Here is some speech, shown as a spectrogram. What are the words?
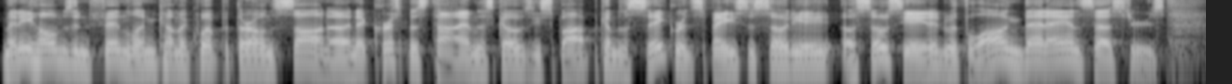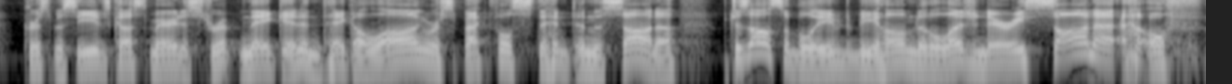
Many homes in Finland come equipped with their own sauna, and at Christmas time, this cozy spot becomes a sacred space associ- associated with long dead ancestors. Christmas Eve is customary to strip naked and take a long, respectful stint in the sauna, which is also believed to be home to the legendary sauna elf.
